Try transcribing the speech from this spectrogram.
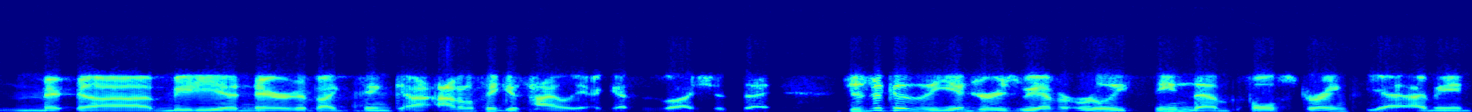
uh, media narrative. I think I I don't think as highly. I guess is what I should say. Just because of the injuries, we haven't really seen them full strength yet. I mean.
